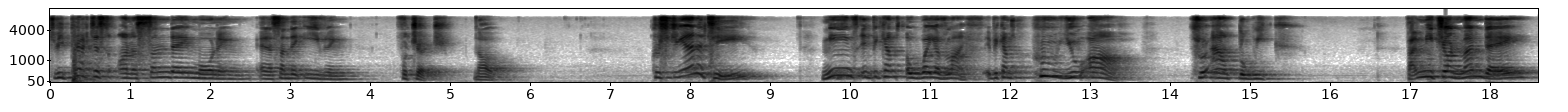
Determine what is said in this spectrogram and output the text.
to be practiced on a Sunday morning and a Sunday evening for church. No. Christianity means it becomes a way of life, it becomes who you are throughout the week. If I meet you on Monday,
